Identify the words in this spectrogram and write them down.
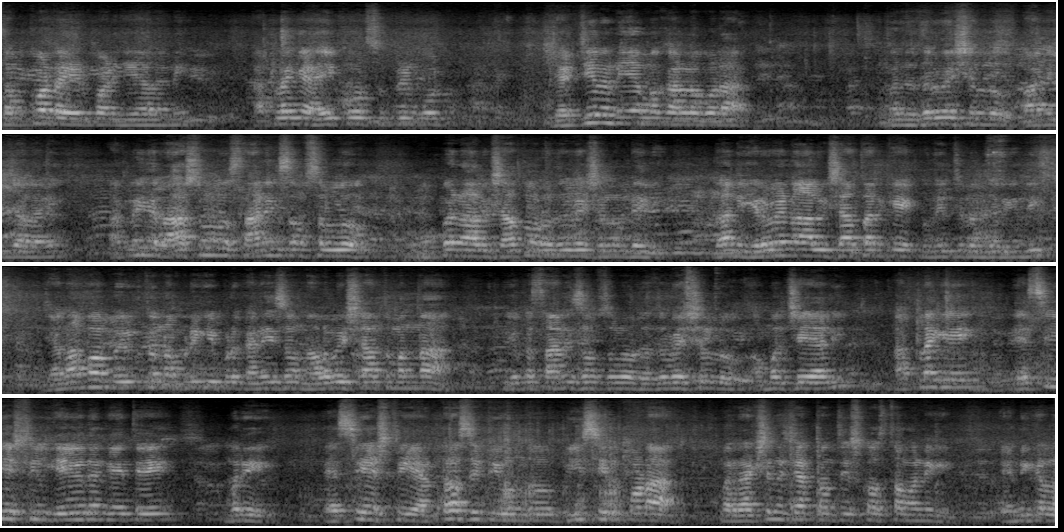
సబ్ కోటా ఏర్పాటు చేయాలని అట్లాగే హైకోర్టు సుప్రీంకోర్టు జడ్జీల నియామకాల్లో కూడా మరి రిజర్వేషన్లు పాటించాలని అట్లాగే రాష్ట్రంలో స్థానిక సంస్థల్లో ముప్పై నాలుగు శాతం రిజర్వేషన్లు ఉండేవి. దాన్ని ఇరవై నాలుగు శాతానికే కుదించడం జరిగింది. జనాభా పెరుగుతున్నప్పటికీ ఇప్పుడు కనీసం నలభై శాతం అన్న ఈ యొక్క స్థానిక సంస్థల్లో రిజర్వేషన్లు అమలు చేయాలి. అట్లాగే ఎస్సీ ఎస్టీలకు ఏ విధంగా అయితే మరి ఎస్సీ ఎస్టీ అట్రాసిటీ ఉందో బీసీలు కూడా మరి రక్షణ చట్టం తీసుకొస్తామని ఎన్నికల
